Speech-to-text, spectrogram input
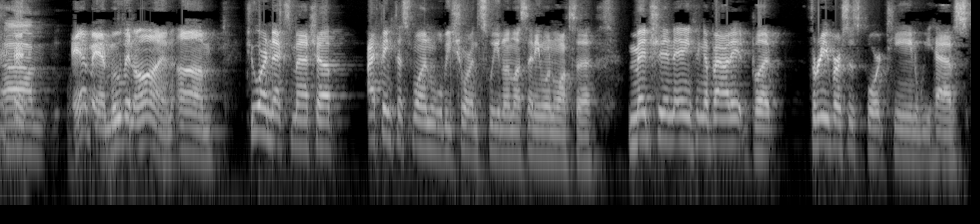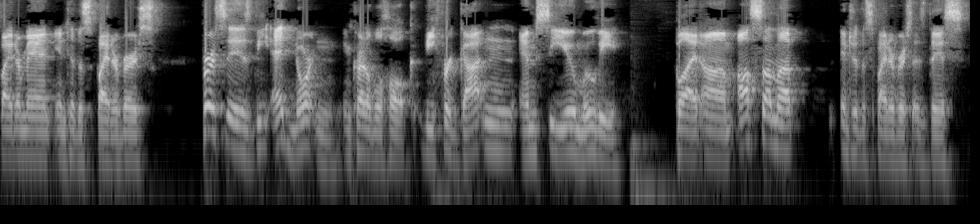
Um, Yeah, man. Moving on um, to our next matchup. I think this one will be short and sweet, unless anyone wants to mention anything about it. But three versus fourteen, we have Spider-Man into the Spider-Verse versus the Ed Norton Incredible Hulk, the forgotten MCU movie. But um, I'll sum up Into the Spider-Verse as this.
